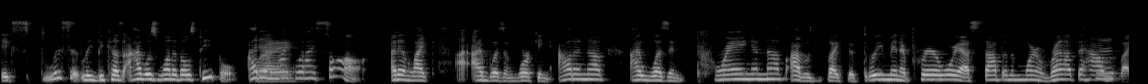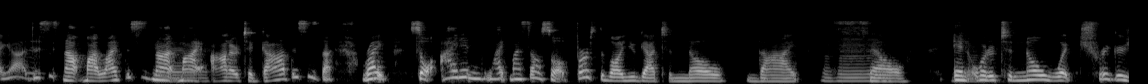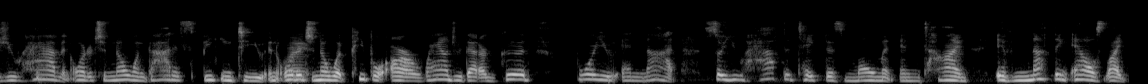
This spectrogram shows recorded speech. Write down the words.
explicitly because I was one of those people. I didn't Right. like what I saw. I didn't like, I wasn't working out enough. I wasn't praying enough. I was like the three minute prayer warrior. I stop in the morning, run out the house, like, ah, this is not my life. This is not my honor to God. This is not right. So I didn't like myself. So, first of all, you got to know thyself Mhm. in order to know what triggers you have, in order to know when God is speaking to you, in order Right. to know what people are around you that are good for you and not. So you have to take this moment in time. If nothing else, like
